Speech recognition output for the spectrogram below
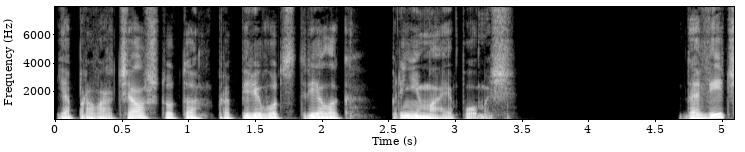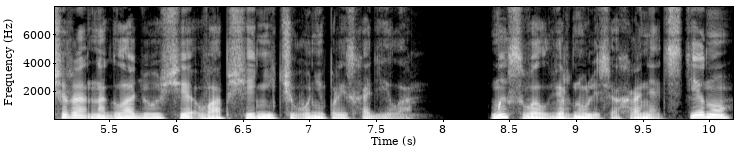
Я проворчал что-то про перевод стрелок, принимая помощь. До вечера на Гладиусе вообще ничего не происходило. Мы с Вэл вернулись охранять стену,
